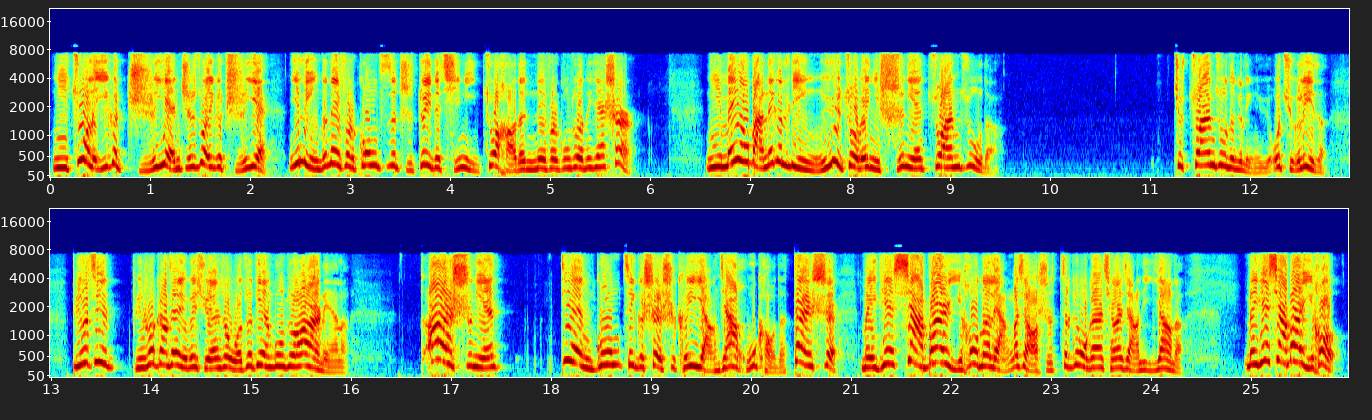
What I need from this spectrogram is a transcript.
你做了一个职业，你只是做一个职业，你领的那份工资只对得起你做好的你那份工作那件事儿，你没有把那个领域作为你十年专注的，就专注那个领域。我举个例子，比如这，比如说刚才有位学员说，我做电工做了二十年了，二十年电工这个事儿是可以养家糊口的，但是每天下班以后那两个小时，这跟我刚才前面讲的一样的。每天下班以后，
